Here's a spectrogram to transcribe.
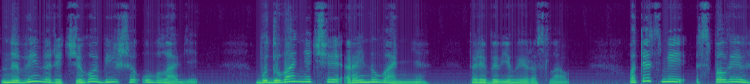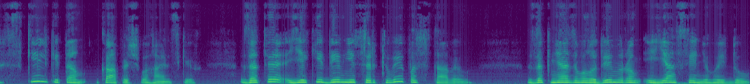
не вимірить чого більше у владі, будування чи райнування, перебив його Ярослав. Отець мій спалив скільки там капеч поганських, за те, які дивні церкви поставив. За князем Володимиром і я, син його, йду.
